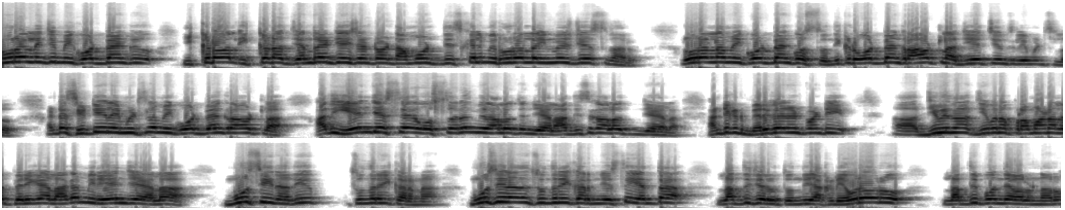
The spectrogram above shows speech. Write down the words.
రూరల్ నుంచి మీ ఓట్ బ్యాంక్ ఇక్కడ వాళ్ళు- ఇక్కడ జనరేట్ చేసినటువంటి అమౌంట్ తీసుకెళ్ళి మీరు రూరల్లో ఇన్వెస్ట్ చేస్తున్నారు. రూరల్లో మీకు ఓట్ బ్యాంక్ వస్తుంది. ఇక్కడ ఓట్ బ్యాంక్ రావట్లా జిహెచ్ఎంసీ లిమిట్స్లో అంటే సిటీ లిమిట్స్లో మీకు ఓట్ బ్యాంక్ రావట్లా? అది ఏం చేస్తే వస్తుందని మీరు ఆలోచన చేయాలి? ఆ దిశగా ఆలోచన చేయాలి? అంటే ఇక్కడ మెరుగైనటువంటి జీవన జీవన ప్రమాణాలు పెరిగేలాగా మీరు ఏం చేయాలా? మూసీ నది సుందరీకరణ. మూసీ నది సుందరీకరణ చేస్తే ఎంత లబ్ధి జరుగుతుంది? అక్కడ ఎవరెవరు లబ్ధి పొందే వాళ్ళు ఉన్నారు?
